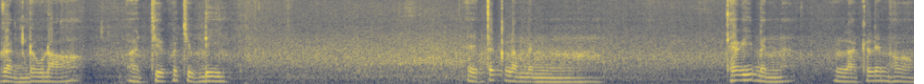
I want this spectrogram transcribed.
gần đâu đó và chưa có chịu đi. Thì tức là mình theo ý mình á, là cái linh hồn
